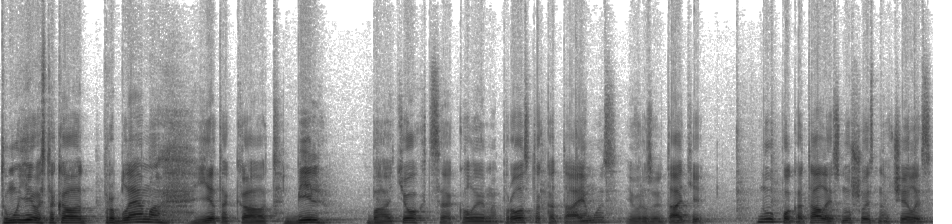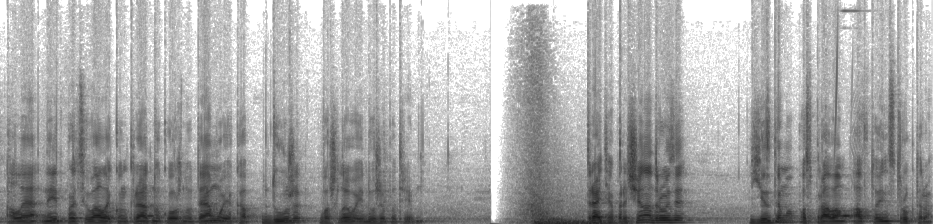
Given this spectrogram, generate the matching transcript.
Тому є ось така от проблема, є така от біль багатьох, це коли ми просто катаємось і в результаті ну, покатались, ну щось навчились, але не відпрацювали конкретно кожну тему, яка дуже важлива і дуже потрібна. Третя причина, друзі, їздимо по справам автоінструктора.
